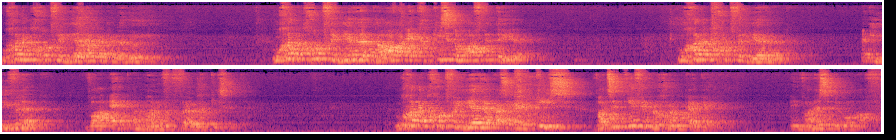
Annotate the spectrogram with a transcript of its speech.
Hoe gaan ek God verheerlik in 'n beroep? Hoe gaan ek God verheerlik daar waar ek gekies het om af te tree? Hoe gaan ek God verheerlik in die huwelik waar ek 'n man of vrou gekies het? Hoe gaan ek God gebeur het as ek kies wat se TV-program kyk ek en wanneer sit ek hom af?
